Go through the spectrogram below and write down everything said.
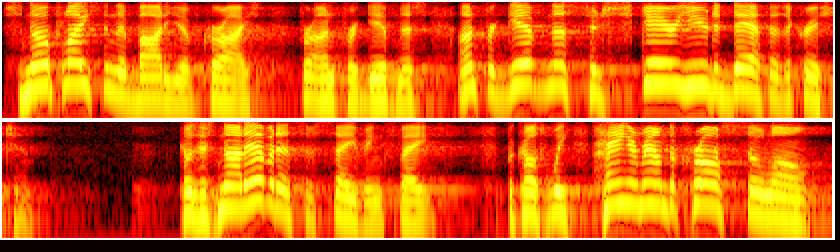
There's no place in the body of Christ for unforgiveness. Unforgiveness should scare you to death as a Christian because it's not evidence of saving faith. Because we hang around the cross so long,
